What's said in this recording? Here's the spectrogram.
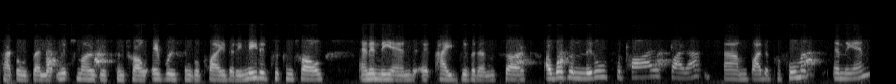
tackles, they let Mitch Moses control every single play that he needed to control. And in the end, it paid dividends. So I was a little surprised by that, um, by the performance in the end.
